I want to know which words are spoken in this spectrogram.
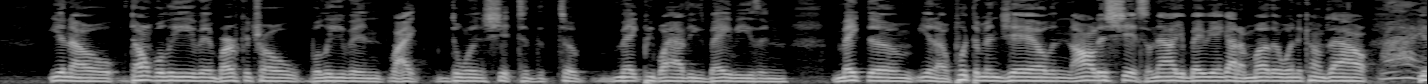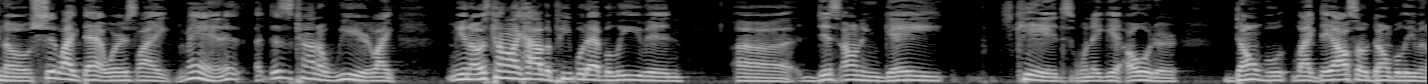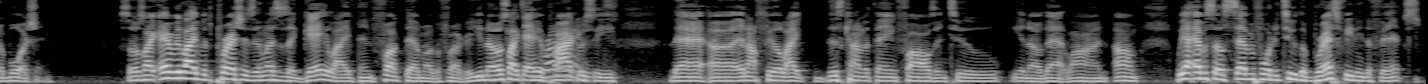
you know, don't believe in birth control, believe in like doing shit to the, to make people have these babies and make them, you know, put them in jail and all this shit. So now your baby ain't got a mother when it comes out. Right. You know, shit like that where it's like, man, it, this is kind of weird. Like, you know, it's kind of like how the people that believe in, uh, disowning gay kids when they get older don't like they also don't believe in abortion. So it's like every life is precious unless it's a gay life, then fuck that motherfucker. You know, it's like that hypocrisy right. that, uh, and I feel like this kind of thing falls into, you know, that line. Um, we got episode 742, the breastfeeding defense.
